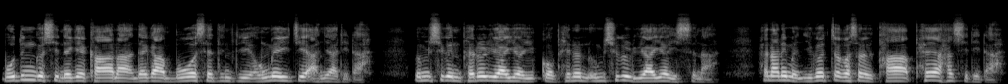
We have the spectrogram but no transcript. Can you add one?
모든 것이 내게 가하나 내가 무엇에든지 얽매이지 아니하리라. 음식은 배를 위하여 있고 배는 음식을 위하여 있으나 하나님은 이것저것을 다 패하시리라.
